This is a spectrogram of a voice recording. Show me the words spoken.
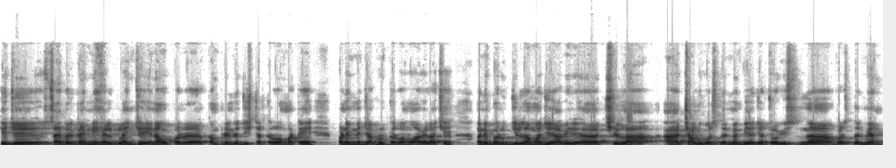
કે જે સાયબર ક્રાઇમની હેલ્પલાઇન છે એના ઉપર કમ્પ્લેન રજિસ્ટર કરવા માટે પણ એમને જાગૃત કરવામાં આવેલા છે. અને ભરૂચ જિલ્લામાં જે આવી છેલ્લા ચાલુ વર્ષ દરમિયાન, બે હજાર ચોવીસના વર્ષ દરમિયાન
